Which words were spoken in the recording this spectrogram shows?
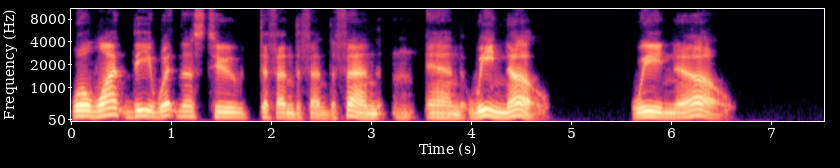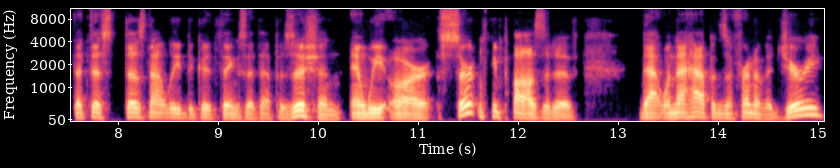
will want the witness to defend, defend, defend. And we know, we know that this does not lead to good things at that position. And we are certainly positive that when that happens in front of a jury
